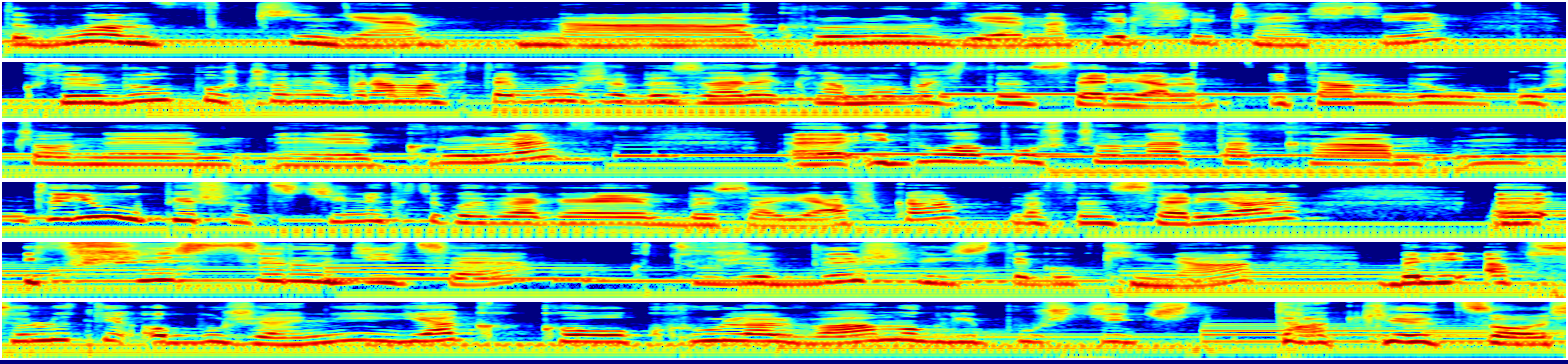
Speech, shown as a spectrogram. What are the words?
to byłam w kinie na Królu Lwie, na pierwszej części, który był puszczony w ramach tego, żeby zareklamować ten serial. I tam był puszczony e, Król Lew e, i była puszczona taka, mm, to nie był pierwszy odcinek, tylko taka jakby zajawka na ten serial. E, I wszyscy rodzice, którzy wyszli z tego kina, byli absolutnie oburzeni, jak koło Króla Lwa mogli puścić takie coś.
